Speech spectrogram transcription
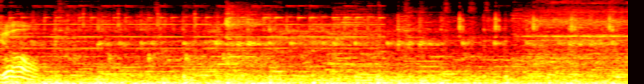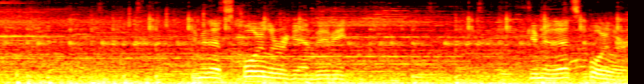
go. Give me that spoiler again, baby. Give me that spoiler.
